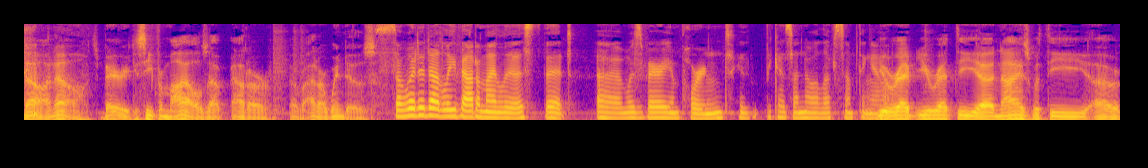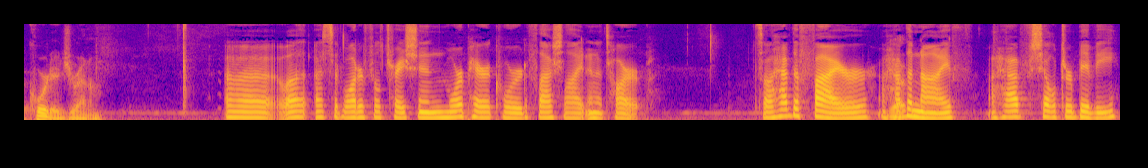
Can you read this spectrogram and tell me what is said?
No, I know. It's Barry. You can see for miles out, out our out our windows. so what did I leave out of my list that uh, was very important because I know I left something out. You were at you were at the uh, knives with the uh, cordage around them. Uh, well, I said water filtration, more paracord, a flashlight, and a tarp. So I have the fire, I Yep. have the knife, I have shelter bivy,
